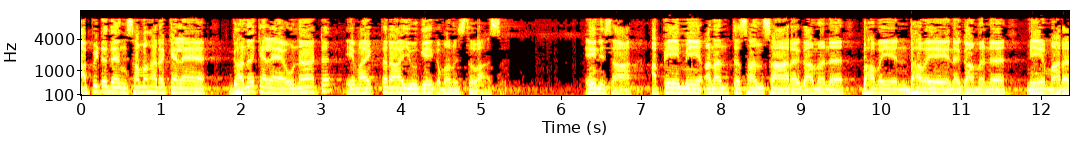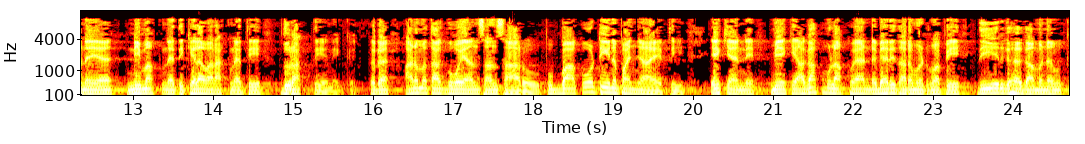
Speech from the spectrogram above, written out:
අපිට දැන් සමහර කැලෑ ඝන කැලෑ වුණාට ඒවා එක්තරා යුගයක මනුස්ස වාස ඒ නිසා අපේ මේ අනන්ත සංසාර ගමන භවයෙන් භවයේන ගමන මේ මරණය නිමක් නැති කෙලවරක් නැති දුරක් තියෙන එක. ඒතර අනමතග්ගෝයන් සංසාරෝ පුබ්බා කෝටීන පඤ්ඤායති. ඒ කියන්නේ මේකේ අගක් මුලක් හොයන්න බැරි තරමටම අපි දීර්ඝ ගමනක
